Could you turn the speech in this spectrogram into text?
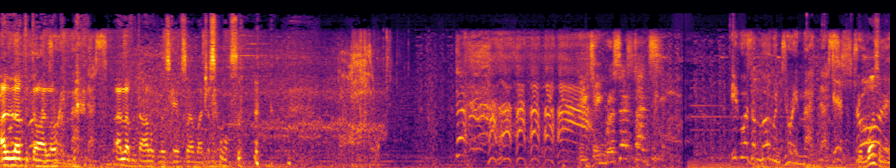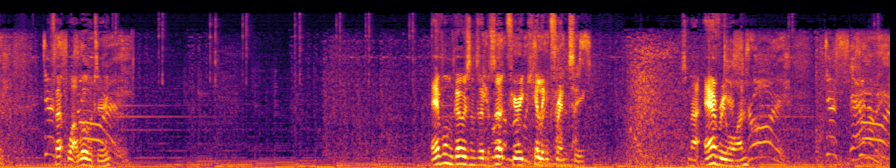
I love the dialogue. I love the dialogue in this game so much. It's awesome. Meeting resistance. It was a momentary madness. Destroy. It wasn't me. fact, what I will do- Everyone goes into the Berserk Fury killing madness. frenzy. So now everyone Destroy! Destroy!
